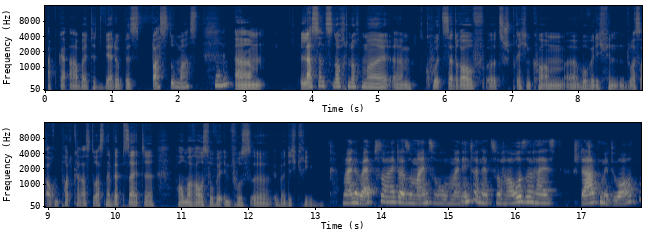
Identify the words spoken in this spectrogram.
abgearbeitet, wer du bist, was du machst. Mhm. Ähm, lass uns doch noch mal, ähm, kurz da drauf, äh, zu sprechen kommen, äh, wo wir dich finden. Du hast auch 'n Podcast, du hast 'ne Webseite. Hau mal raus, wo wir Infos, äh, über dich kriegen. Meine Webseite, also mein zu mein Internet zu Hause heißt stark mit Worten,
